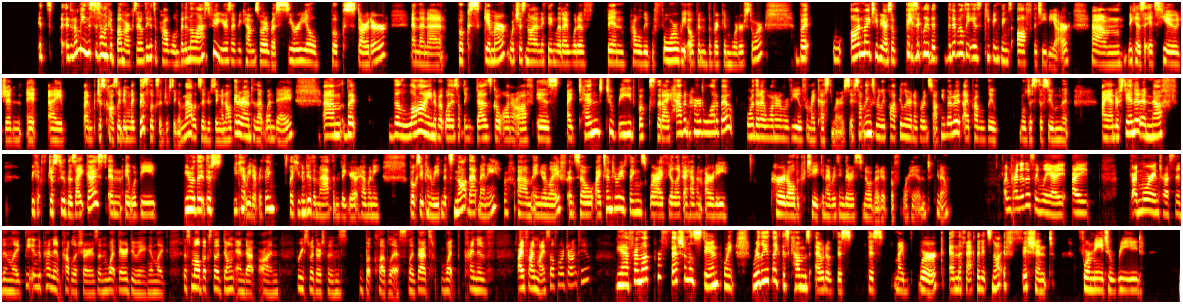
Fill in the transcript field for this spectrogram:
it's I don't mean this to sound like a bummer because I don't think it's a problem, but in the last few years I've become sort of a serial book starter and then a book skimmer, which is not anything that I would have been probably before we opened the brick and mortar store. But on my TBR, so basically the, the difficulty is keeping things off the TBR um, because it's huge and it I I'm just constantly being like this looks interesting and that looks interesting and I'll get around to that one day. Um, but the line about whether something does go on or off is I tend to read books that I haven't heard a lot about or that I want to review for my customers. If something's really popular and everyone's talking about it, I probably will just assume that I understand it enough because just through the zeitgeist and it would be you know there's you can't read everything. Like you can do the math and figure out how many books you can read and it's not that many um, in your life. And so i tend to read things where i feel like i haven't already heard all the critique and everything there is to know about it beforehand you know i'm kind of the same way. I i i'm more interested in like the independent publishers and what they're doing and like the small books that don't end up on reese witherspoon's book club list. Like that's what kind of i find myself more drawn to. Yeah from a professional standpoint really like this comes out of this this my work and the fact that it's not efficient for me to read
